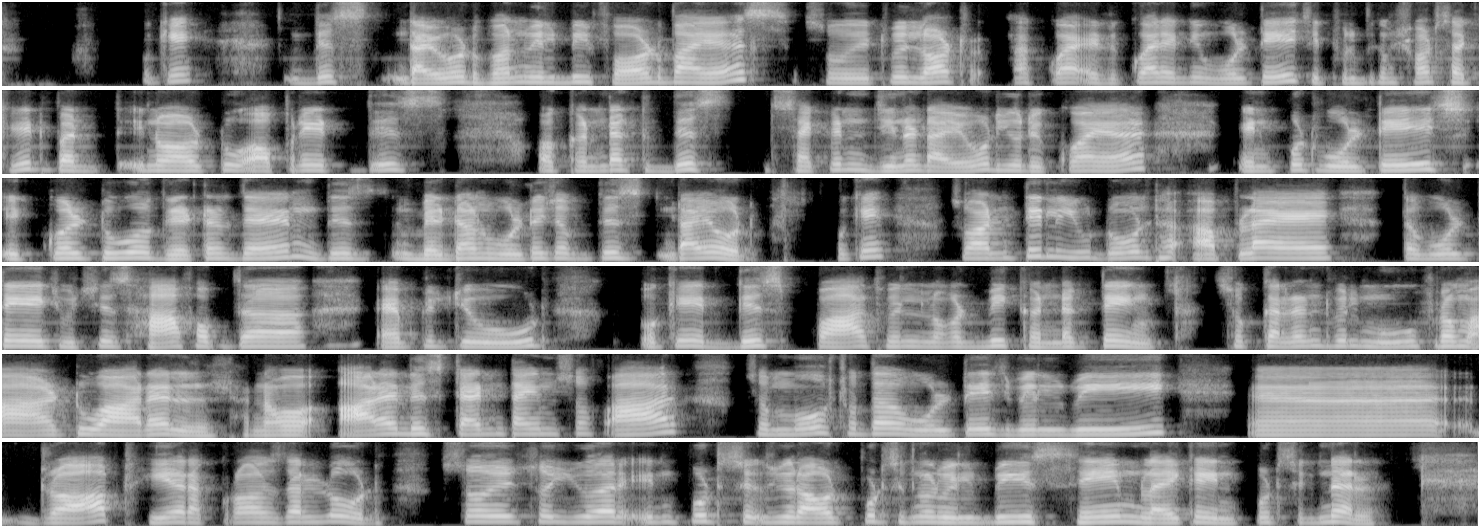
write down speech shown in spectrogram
okay. This diode one will be forward bias so it will not acquire require any voltage. It will become short circuit but in order to operate this or conduct this second Zener diode, you require input voltage equal to or greater than this breakdown voltage of this diode. Okay, so until you don't apply the voltage, which is half of the amplitude, okay, this path will not be conducting. So current will move from R to RL. Now RL is 10 times of R. So most of the voltage will be uh, dropped here across the load. So, so your input, your output signal will be same like an input signal.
